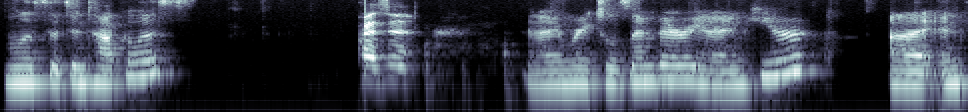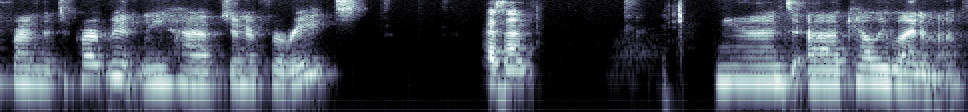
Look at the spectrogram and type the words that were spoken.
Melissa Tintocalis. Present. And I'm Rachel Zsembery and I'm here. Uh, and from the department, we have Jennifer Raitt. Present. And uh, Kelly Linnehan.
